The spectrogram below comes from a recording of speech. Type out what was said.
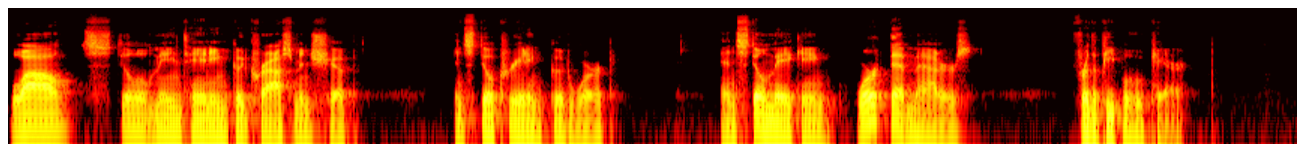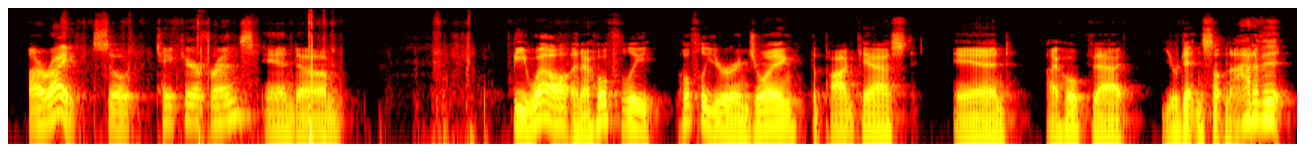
while still maintaining good craftsmanship and still creating good work and still making work that matters for the people who care. All right. So take care, friends, and um, be well. And I hopefully, hopefully, you're enjoying the podcast, and I hope that you're getting something out of it.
